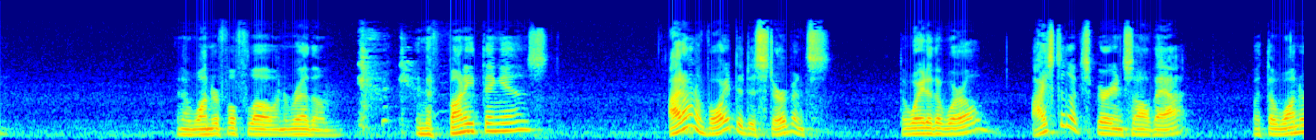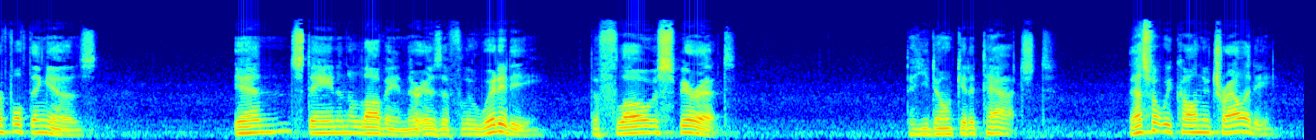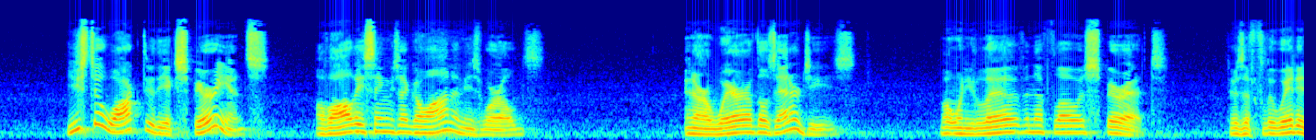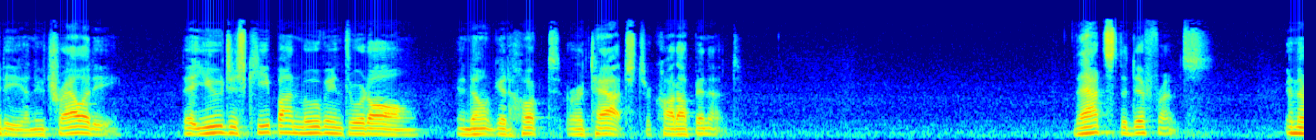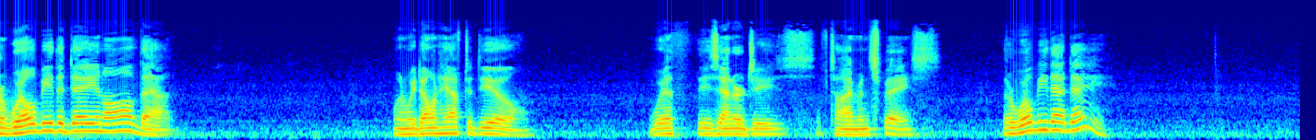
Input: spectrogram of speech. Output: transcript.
in a wonderful flow and rhythm. And the funny thing is, I don't avoid the disturbance, the weight of the world. I still experience all that. But the wonderful thing is, in staying in the loving, there is a fluidity, the flow of spirit, that you don't get attached. That's what we call neutrality. You still walk through the experience of all these things that go on in these worlds and are aware of those energies. But when you live in the flow of spirit, there's a fluidity, a neutrality that you just keep on moving through it all and don't get hooked or attached or caught up in it. That's the difference. And there will be the day in all of that when we don't have to deal with these energies of time and space. There will be that day.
